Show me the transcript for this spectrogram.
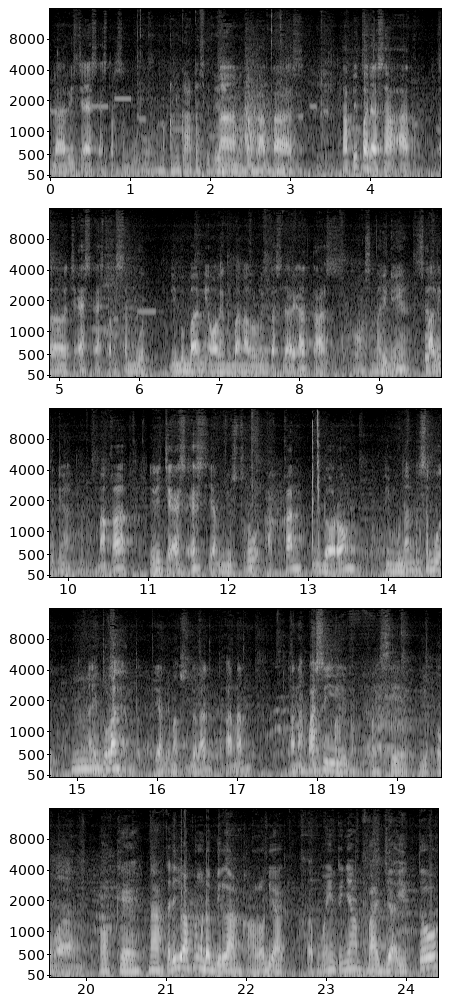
dari CSS tersebut. Oh, neken ke atas gitu ya? Nah, neken ke atas. Tapi pada saat eh, CSS tersebut dibebani oleh beban lalu lintas dari atas, Oh, sebaliknya. ini sebaliknya, maka jadi CSS yang justru akan mendorong timbunan tersebut. Nah, Hmm. itulah yang, yang dimaksud dengan tekanan tanah pasif. Pasif. Gitu, Wan. Oke. Nah tadi juga Kang udah bilang kalau dia pokoknya intinya baja itu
